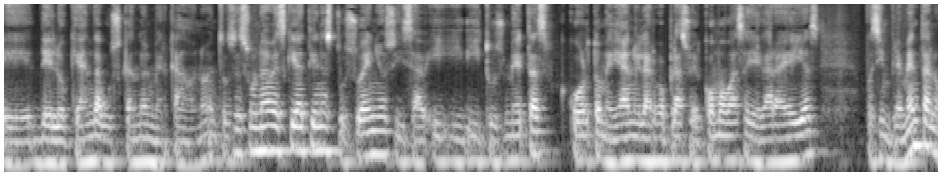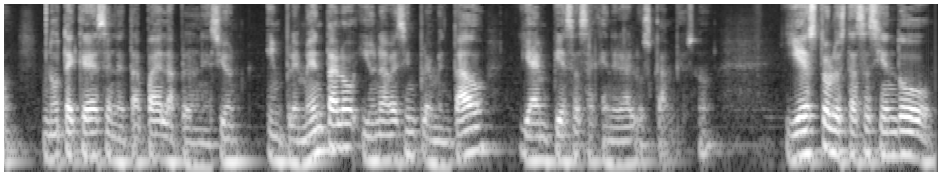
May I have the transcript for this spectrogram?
eh, de lo que anda buscando el mercado, ¿no? Entonces, una vez que ya tienes tus sueños y, tus metas corto, mediano y largo plazo de cómo vas a llegar a ellas, pues implementalo. No te quedes en la etapa de la planeación. Implementalo y una vez implementado, ya empiezas a generar los cambios, ¿no? Y esto lo estás haciendo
